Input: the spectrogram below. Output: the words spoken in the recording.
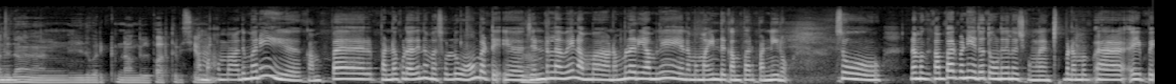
அதுதான் இது வரைக்கும் நாங்கள் பார்த்த விஷயம். ஆமாம் நம்ம அது மாதிரி கம்பேர் பண்ணக்கூடாதுன்னு நம்ம சொல்லுவோம். பட் ஜென்ரலாகவே நம்ம நம்மள அறியாமலே நம்ம மைண்டு கம்பேர் பண்ணிடும் ஸோ நமக்கு கம்பேர் பண்ணி ஏதோ தோணுதுன்னு வச்சுக்கோங்களேன். இப்போ நம்ம இப்போ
